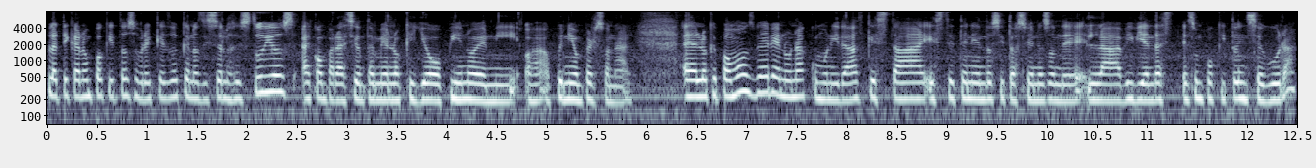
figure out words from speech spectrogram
platicar un poquito sobre qué es lo que nos dicen los estudios, a comparación también lo que yo opino en mi uh, opinión personal. Eh, lo que podemos ver en una comunidad que está este, teniendo situaciones donde la vivienda es, un poquito insegura,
